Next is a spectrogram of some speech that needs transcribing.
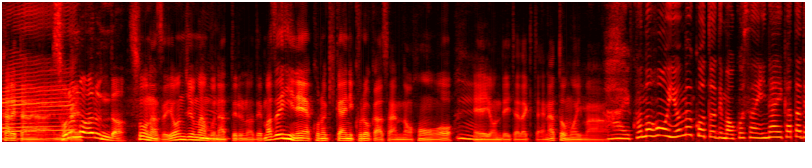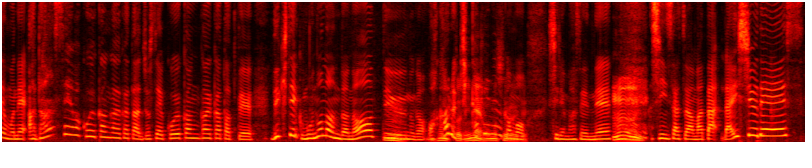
かれたそれもあるんだ。そうなんですよ40万部になってるので、まあ、ぜひねこの機会に黒川さんの本を、うんえー読んでいただきたいなと思います。はい、この本を読むことで、まあ、お子さんいない方でもねあ男性はこういう考え方女性こういう考え方ってできていくものなんだなっていうのが分かるうんきっかけになるかもしれませんね。うん診察はまた来週です。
